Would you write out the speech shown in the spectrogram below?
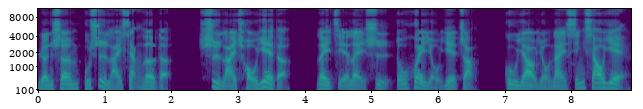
人生不是来享乐的，是来酬业的。累劫累世都会有业障，故要有耐心消业。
